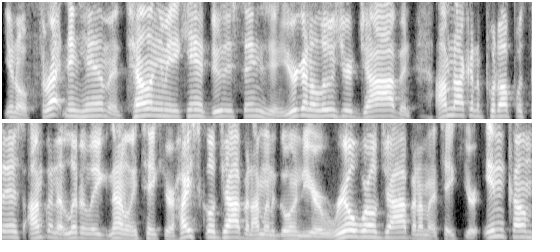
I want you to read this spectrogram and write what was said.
you know threatening him and telling him he can't do these things and you're going to lose your job and I'm not going to put up with this. I'm going to literally not only take your high school job and I'm going to go into your real world job and I'm going to take your income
